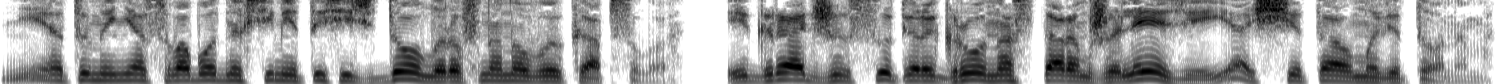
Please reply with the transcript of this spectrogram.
Нет у меня свободных семи тысяч долларов на новую капсулу. Играть же в суперигру на старом железе я считал мавитоном.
